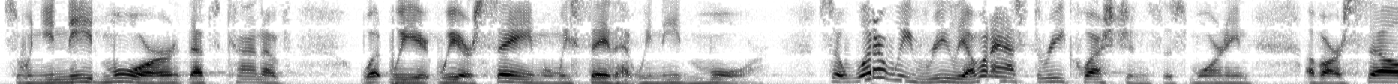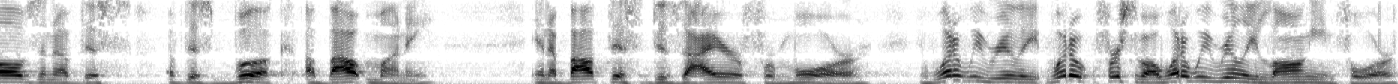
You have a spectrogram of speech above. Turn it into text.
So when you need more, that's kind of what we, we are saying when we say that. We need more. So, what are we really? I want to ask three questions this morning of ourselves and of this of this book about money and about this desire for more. And what are we really, what are, first of all, what are we really longing for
